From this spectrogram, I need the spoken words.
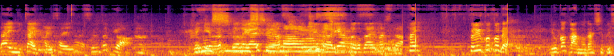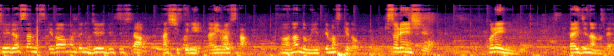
第2回開催するときは、ぜひよろしくお願いします。ありがとうございました。はい。ということで4日間の合宿終了したんですけど本当に充実した合宿になりました。まあ何度も言ってますけど基礎練習トレーニング大事なので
